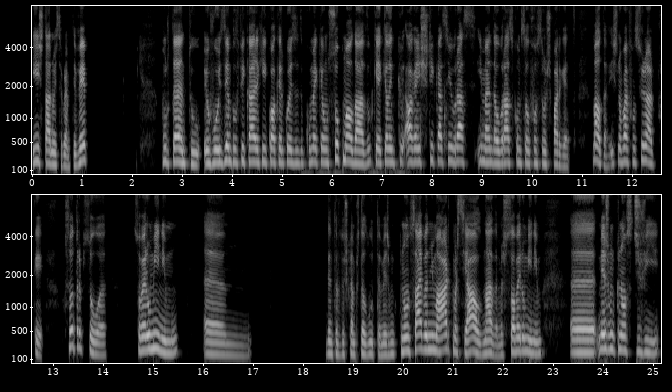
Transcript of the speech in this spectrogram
e está no Instagram TV. Portanto, eu vou exemplificar aqui qualquer coisa de como é que é um soco mal dado, que é aquele em que alguém estica assim o braço e manda o braço como se ele fosse um esparguete. Malta, isto não vai funcionar. Porquê? Porque se outra pessoa souber o mínimo hum, dentro dos campos da luta, mesmo que não saiba nenhuma arte marcial, nada, mas souber o mínimo, uh, mesmo que não se desvie,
